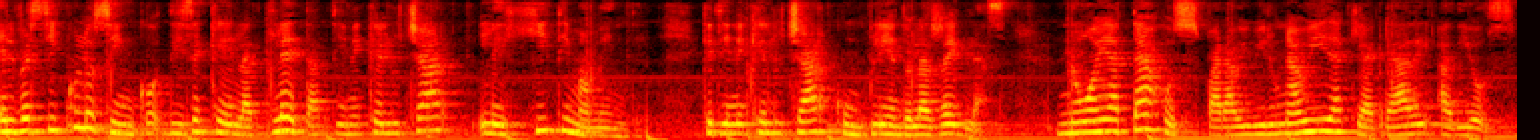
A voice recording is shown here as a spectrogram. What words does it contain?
El versículo 5 dice que el atleta tiene que luchar legítimamente, que tiene que luchar cumpliendo las reglas. No hay atajos para vivir una vida que agrade a Dios.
